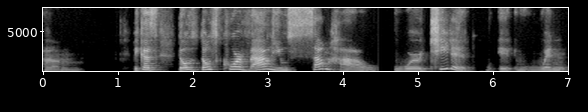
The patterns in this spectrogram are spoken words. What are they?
um, because those, those core values somehow were cheated when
